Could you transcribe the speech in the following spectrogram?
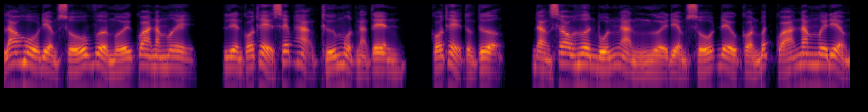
Lão Hồ điểm số vừa mới qua 50, liền có thể xếp hạng thứ 1.000 tên, có thể tưởng tượng, đằng sau hơn 4.000 người điểm số đều còn bất quá 50 điểm,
